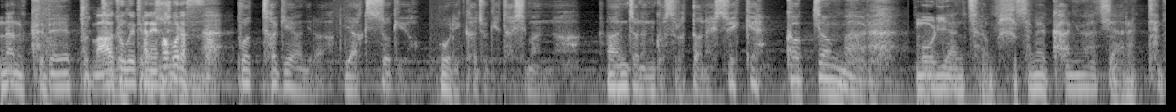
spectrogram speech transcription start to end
난 그대의 부탁을 마족의 편에 서버렸어. 않나. 부탁이 아니라 약속이요. 우리 가족이 다시 만나 안전한 곳으로 떠날 수 있게. 걱정 마라. 모리안처럼 희생을 강요하지 않을 테니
